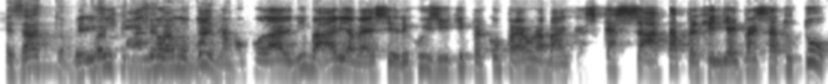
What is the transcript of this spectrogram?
Esatto, verificando che, che la Banca Popolare di Bari avesse i requisiti per comprare una banca scassata perché gli hai prestato tu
